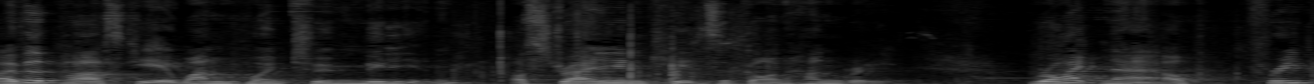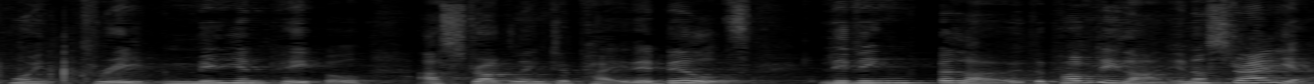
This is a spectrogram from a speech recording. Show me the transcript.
Over the past year, 1.2 million Australian kids have gone hungry. Right now, 3.3 million people are struggling to pay their bills, living below the poverty line in Australia.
